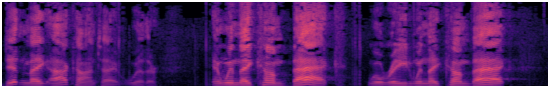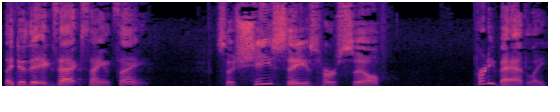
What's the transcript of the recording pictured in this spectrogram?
didn't make eye contact with her. And when they come back, we'll read when they come back, they do the exact same thing. So she sees herself pretty badly.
